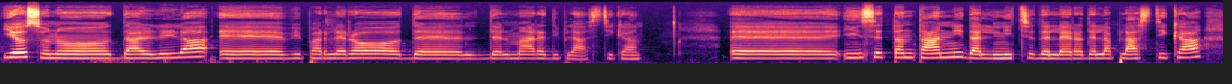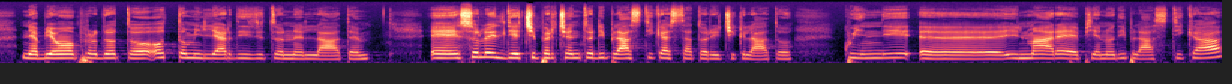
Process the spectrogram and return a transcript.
Io sono Dalila e vi parlerò del, del mare di plastica. Eh, in 70 anni dall'inizio dell'era della plastica ne abbiamo prodotto 8 miliardi di tonnellate e solo il 10% di plastica è stato riciclato. Quindi eh, il mare è pieno di plastica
